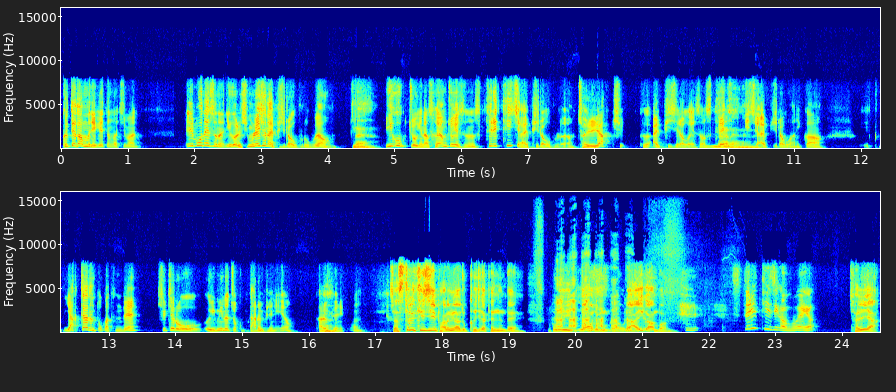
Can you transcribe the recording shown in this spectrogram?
그때도 한번 얘기했던 것 같지만 일본에서는 이걸 시뮬레이션 RPG라고 부르고요. 네. 미국 쪽이나 서양 쪽에서는 strategy RPG라고 불러요. 전략 시- 그 RPG라고 해서 strategy. RPG라고 하니까 약자는 똑같은데 실제로 의미는 조금 다른 편이에요. 다른 네. 편이고 자, strategy 발음이 아주 거지 같았는데, 우리 영어 전문가, 우리 아이가 한번 strategy가 뭐예요? 전략.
